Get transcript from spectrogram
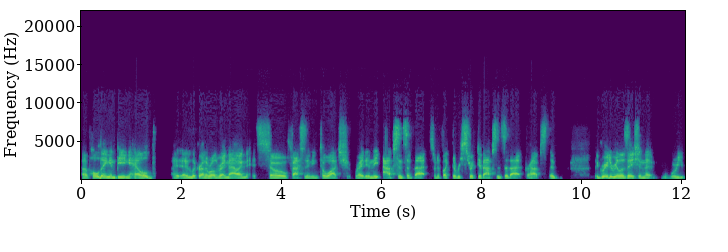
of holding and being held I, I, look around the world right now and it's so fascinating to watch right in the absence of that sort of like the restrictive absence of that perhaps the the greater realization that we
